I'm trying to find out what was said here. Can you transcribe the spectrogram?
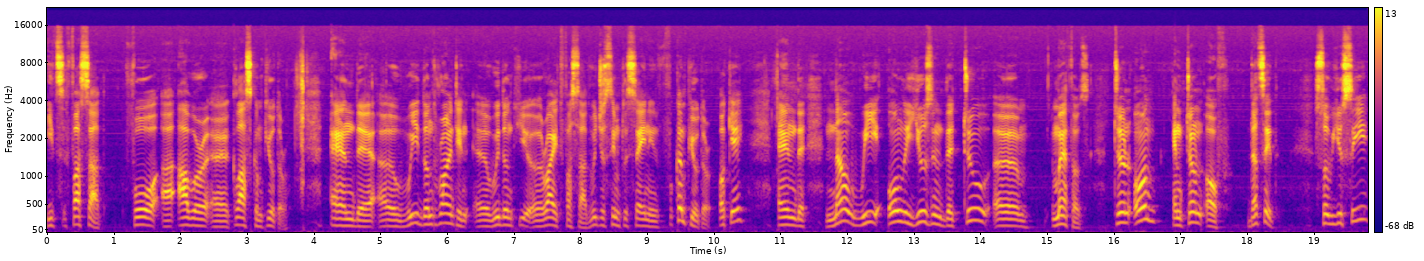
it's facade for uh, our uh, class computer. And uh, we don't write in we don't write facade. We just simply saying in computer okay? And now we only using the two um, methods turn on and turn off. That's it. So you see,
